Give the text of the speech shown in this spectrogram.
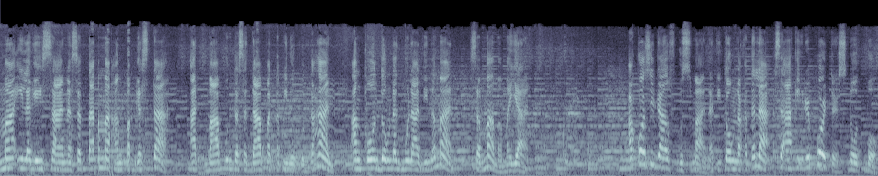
Mailagay sana sa tama ang paggasta at mapunta sa dapat na pinupuntahan ang pondong nagmula din naman sa mamamayan. Ako si Ralph Guzman at itong nakatala sa aking reporter's notebook.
